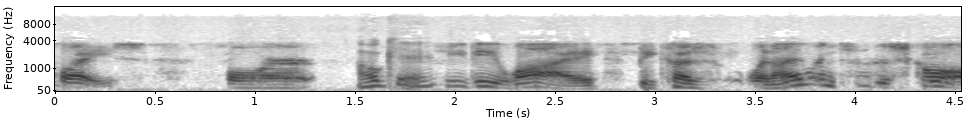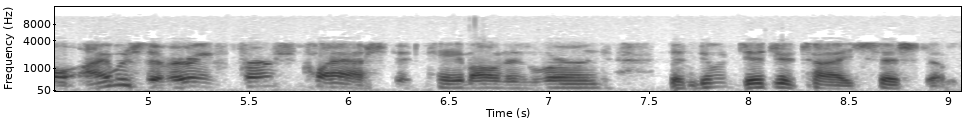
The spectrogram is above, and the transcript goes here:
twice for Okay. TDY because when I went through the school, I was the very first class that came out and learned the new digitized systems,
